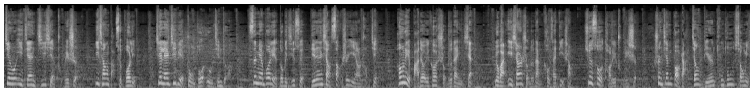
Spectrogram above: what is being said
进入一间机械储备室，一枪打碎玻璃，接连击毙众多入侵者，四面玻璃都被击碎。敌人像丧尸一样闯进，亨利拔掉一颗手榴弹引线，又把一箱手榴弹扣在地上，迅速逃离储备室，瞬间爆炸，将敌人通通消灭。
